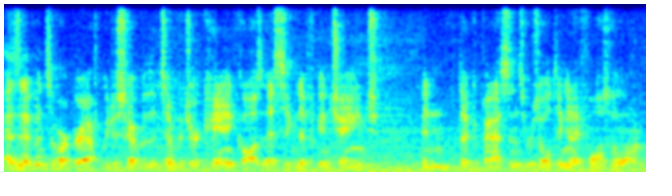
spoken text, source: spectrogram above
As evidence of our graph, we discovered that temperature can cause a significant change in the capacitance, resulting in a false alarm.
